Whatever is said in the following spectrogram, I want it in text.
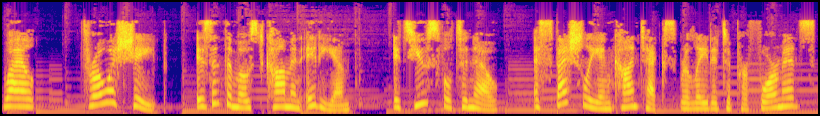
While throw a shape isn't the most common idiom, it's useful to know, especially in contexts related to performance,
